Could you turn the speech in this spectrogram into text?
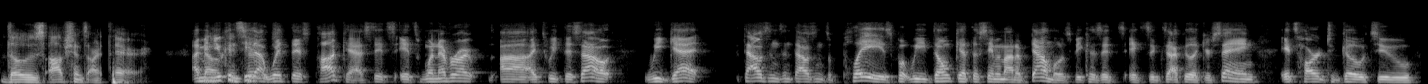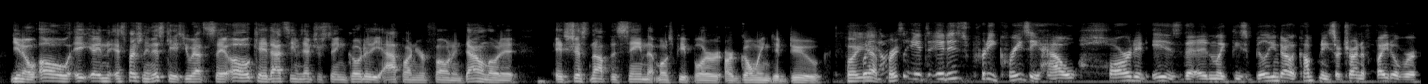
those options aren't there. I mean, Now, you can see that with this podcast. It's it's whenever I uh, I tweet this out, we get thousands and thousands of plays, but we don't get the same amount of downloads because it's it's exactly like you're saying. It's hard to go to you know oh, and especially in this case, you would have to say oh okay that seems interesting. Go to the app on your phone and download it. It's just not the same that most people are, are going to do. But But yeah, Bra- honestly, it, it is pretty crazy how hard it is that and like these billion dollar companies are trying to fight over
